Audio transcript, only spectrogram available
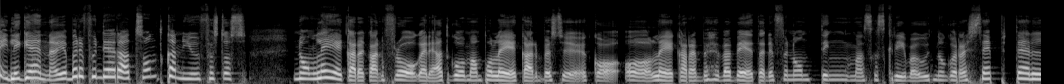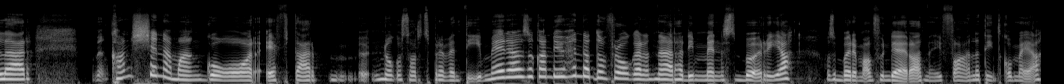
möjligen. Jag börjar fundera att sånt kan ju förstås någon läkare kan fråga det, att går man på läkarbesök och, och läkaren behöver veta det för någonting, man ska skriva ut något recept eller kanske när man går efter något sorts preventivmedel så kan det ju hända att de frågar att när har din mens börjat? Och så börjar man fundera att nej fan, att inte kommer jag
